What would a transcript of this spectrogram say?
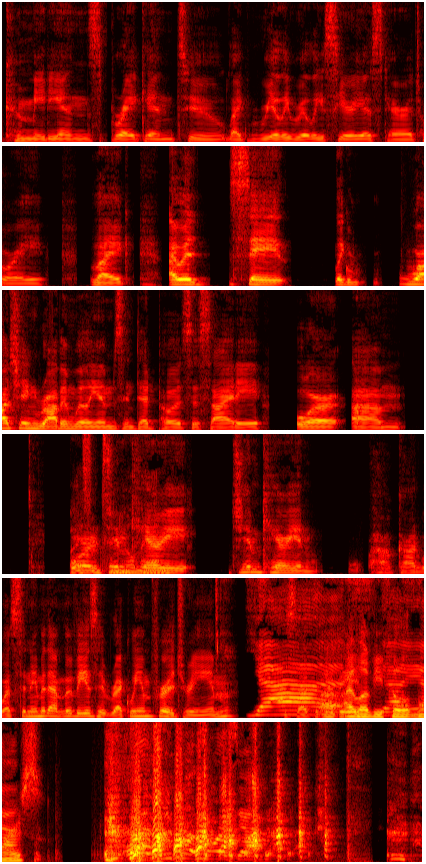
comedians break into like really really serious territory. Like I would say like watching Robin Williams in Dead poets Society or um or Jim Bicentennial Man. Carrey Jim Carrey and oh god, what's the name of that movie? Is it Requiem for a Dream? Yeah. the? I love you, Yeah, Philip yeah. Morris. I love you, Oh.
